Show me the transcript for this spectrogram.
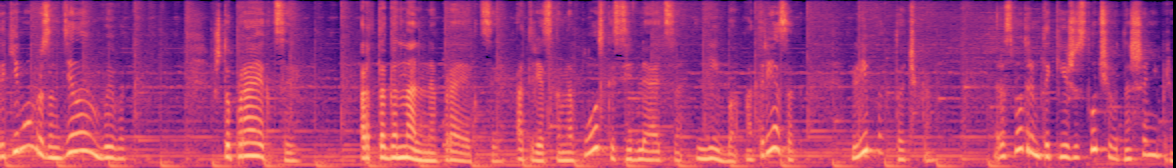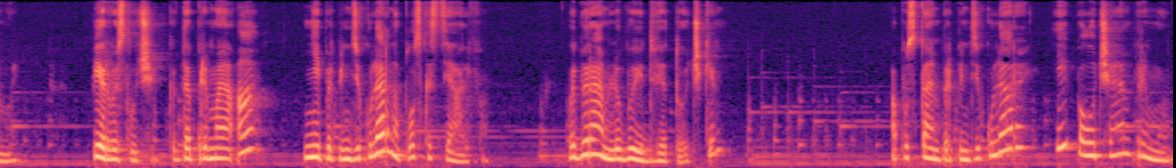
Таким образом, делаем вывод, что проекцией, ортогональной проекцией отрезка на плоскость является либо отрезок, либо точка. Рассмотрим такие же случаи в отношении прямой. Первый случай, когда прямая А не перпендикулярна плоскости альфа. Выбираем любые две точки, опускаем перпендикуляры и получаем прямую.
